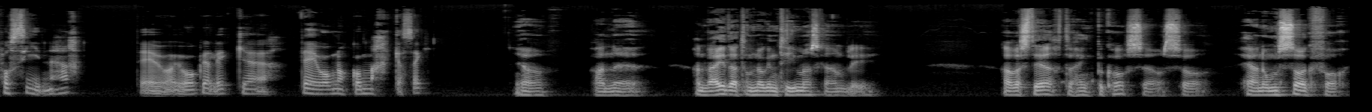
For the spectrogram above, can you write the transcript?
for sine her. Det er jo òg òg noe å merke seg. Ja, han, eh, han veit at om noen timer skal han bli arrestert og hengt på korset, og så har han omsorg for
